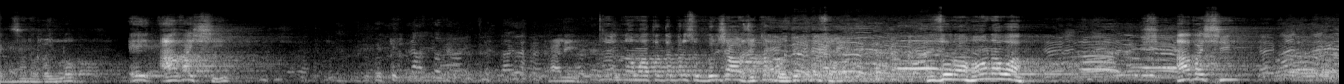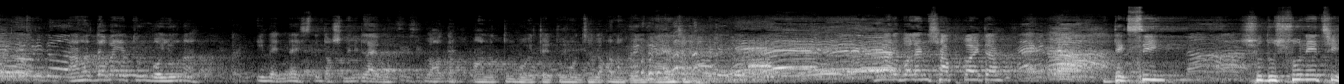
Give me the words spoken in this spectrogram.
একজনে বলল, এই আবাইসি খালি না ভাই তুমি বইও না। দশ মিনিট লাগবে। তুমি বইতে তুমি অনেক এবার বলেন, সাপ কয়টা? দেখছি। শুধু শুনেছি,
